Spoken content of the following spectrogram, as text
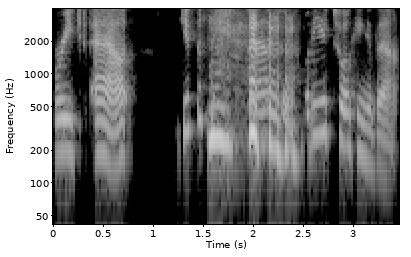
freaked out. Give us a what are you talking about?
